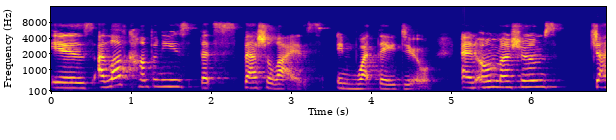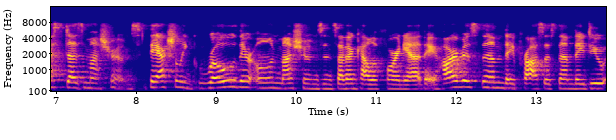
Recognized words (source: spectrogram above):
is I love companies that specialize in what they do. And Om Mushrooms just does mushrooms. They actually grow their own mushrooms in Southern California. They harvest them, they process them, they do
